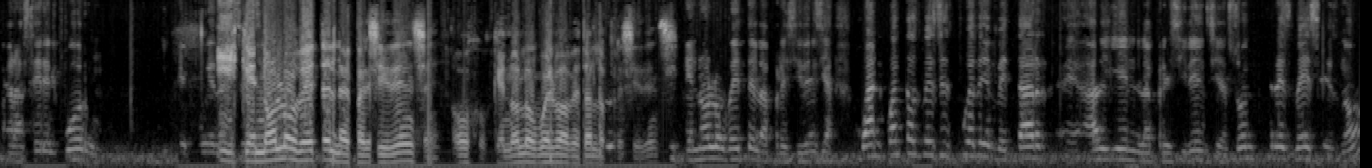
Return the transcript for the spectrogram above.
para hacer el quórum y que no lo vete la presidencia, ojo, que no lo vuelva a vetar la presidencia. Y que no lo vete la presidencia. Juan, ¿cuántas veces puede vetar eh, alguien la presidencia? Son tres veces, ¿no?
